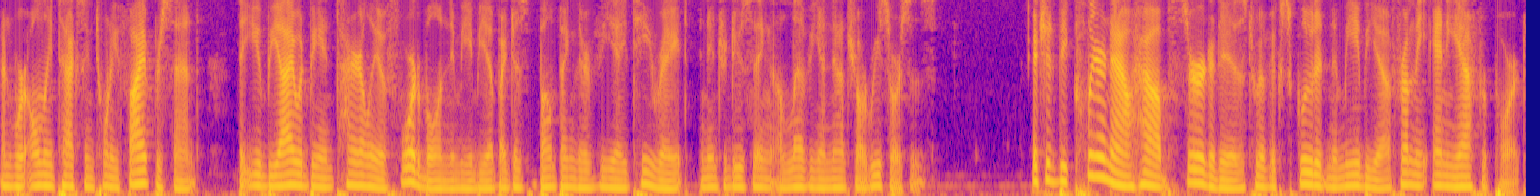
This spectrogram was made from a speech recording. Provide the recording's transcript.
and were only taxing 25%, that UBI would be entirely affordable in Namibia by just bumping their VAT rate and introducing a levy on natural resources. It should be clear now how absurd it is to have excluded Namibia from the NEF report,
